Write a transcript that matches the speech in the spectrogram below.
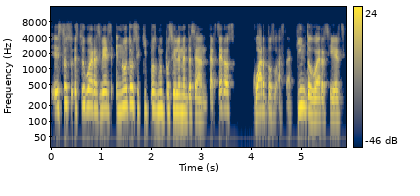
estos, estos wide receivers en otros equipos muy posiblemente sean terceros, cuartos o hasta quintos wide receivers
